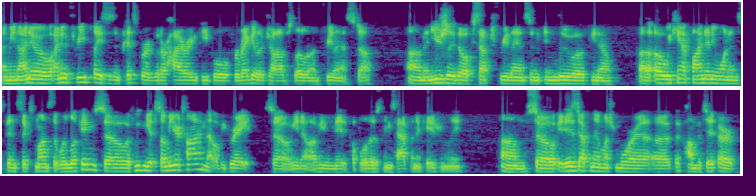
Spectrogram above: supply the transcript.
I mean, I know I know three places in Pittsburgh that are hiring people for regular jobs, let alone freelance stuff. Um, and usually they'll accept freelance in, in lieu of you know, uh, oh, we can't find anyone, and it's been six months that we're looking. So if we can get some of your time, that would be great. So you know, I've even made a couple of those things happen occasionally. Um, so it is definitely a much more a, a, a competition or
